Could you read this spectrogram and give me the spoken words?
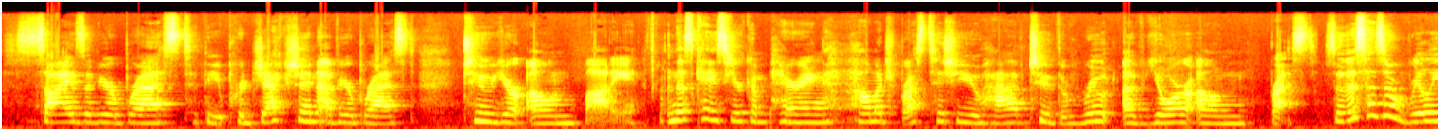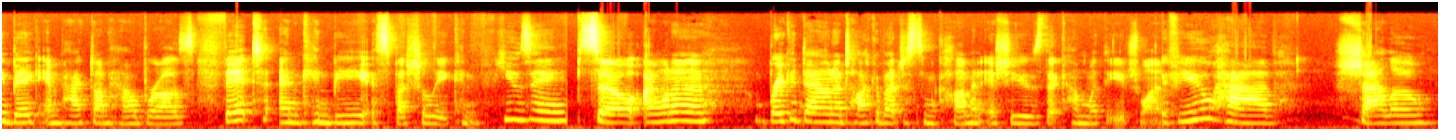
size of your breast, the projection of your breast to your own body. In this case, you're comparing how much breast tissue you have to the root of your own breast. So this has a really big impact on how bras fit and can be especially confusing. So I wanna break it down and talk about just some common issues that come with each one. If you have shallow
